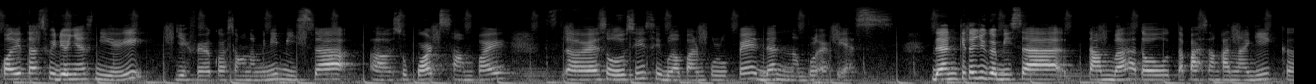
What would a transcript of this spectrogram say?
kualitas videonya sendiri JVR06 ini bisa uh, support sampai uh, resolusi 1080p dan 60 fps. Dan kita juga bisa tambah atau pasangkan lagi ke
